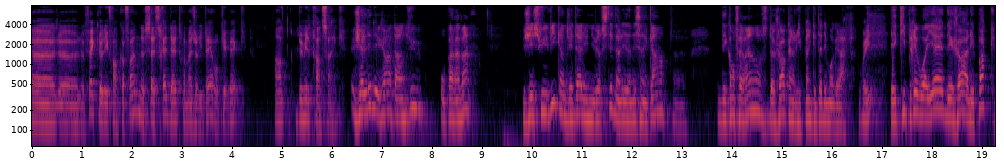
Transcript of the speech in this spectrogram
le, le, fait que les francophones cesseraient d'être majoritaires au Québec en 2035. Je l'ai déjà entendu auparavant. J'ai suivi, quand j'étais à l'université dans les années 50, euh, des conférences de Jacques-Henri Pain, qui était démographe. Oui. Et qui prévoyait déjà à l'époque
